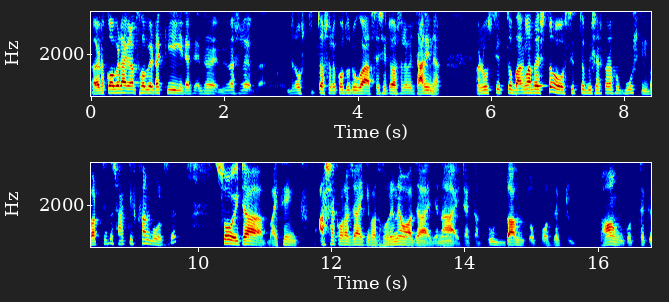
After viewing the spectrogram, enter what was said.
এটা কবে নাগাদ হবে, এটা কি, এটা আসলে অস্তিত্ব আসলে কতটুকু আছে সেটা আসলে আমি জানি না। কারণ অস্তিত্ব বাংলাদেশ তো, অস্তিত্ব বিশ্বাস করা খুব মুশকিল। বাট যেহেতু শাকিব খান বলছে সো এটা আই থিঙ্ক আশা করা যায় কিংবা ধরে নেওয়া যায় যে না, এটা একটা দুর্দান্ত প্রজেক্ট ভয়ঙ্কর থেকে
